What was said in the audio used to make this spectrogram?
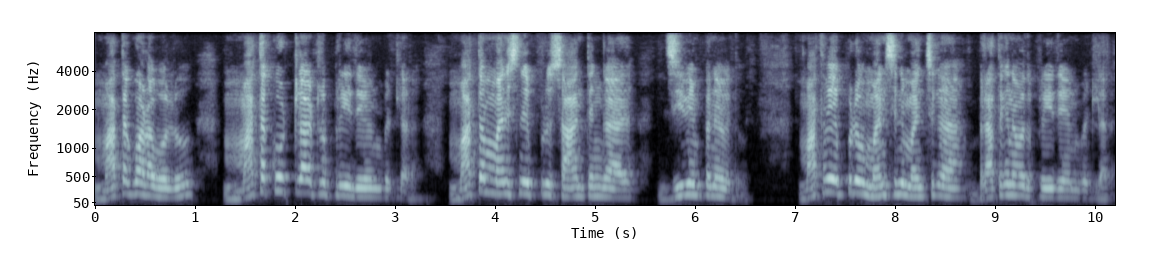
మత గొడవలు మత కొట్లాట్లు ప్రియదేవుని బిడ్డలారు. మతం మనిషిని ఎప్పుడు శాంతంగా జీవింపనేవదు మతం ఎప్పుడు మనిషిని మంచిగా బ్రతకనివ్వదు ప్రియదేవుని బిడ్డలారు.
